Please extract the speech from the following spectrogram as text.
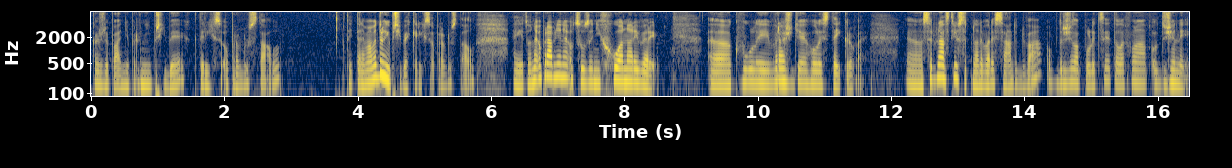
každopádně první příběh, který se opravdu stal. Teď tady máme druhý příběh, který se opravdu stal. A je to neoprávněné odsouzení Juana Rivery. Kvůli vraždě Holly Stakerové. 17. Eh, srpna 92 obdržela policie telefonát od ženy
